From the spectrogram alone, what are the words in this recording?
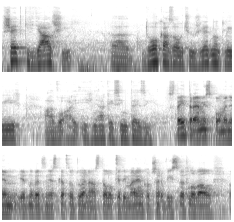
všetkých ďalších eh, dôkazov, či už jednotlivých, alebo aj ich nejakej syntézy. Z tej trémy spomeniem jednu vec, dneska to tu aj nastalo, kedy Marian Kočner vysvetloval eh,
